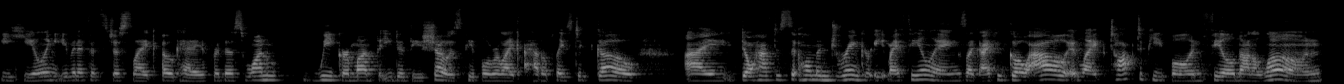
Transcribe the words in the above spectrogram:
be healing, even if it's just like, okay, for this one week or month that you did these shows, people were like, I have a place to go. I don't have to sit home and drink or eat my feelings. Like, I could go out and like talk to people and feel not alone.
